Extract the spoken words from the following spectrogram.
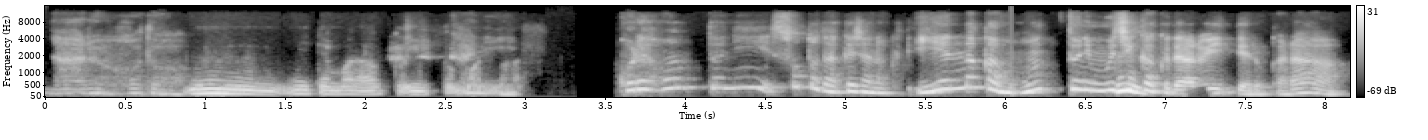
なるほど。うん、見てもらうといいと思います。これ本当に外だけじゃなくて家の中も本当に無自覚で歩いてるから、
